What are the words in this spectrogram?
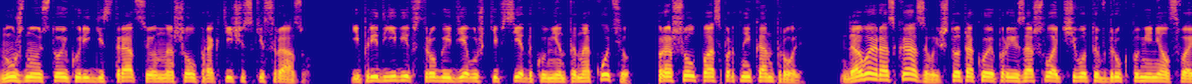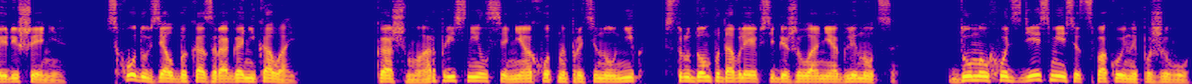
Нужную стойку регистрации он нашел практически сразу. И, предъявив строгой девушке все документы на Котю, прошел паспортный контроль. «Давай рассказывай, что такое произошло, от чего ты вдруг поменял свое решение?» Сходу взял быка за рога Николай. Кошмар приснился, неохотно протянул Ник, с трудом подавляя в себе желание оглянуться. Думал, хоть здесь месяц спокойно поживу,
